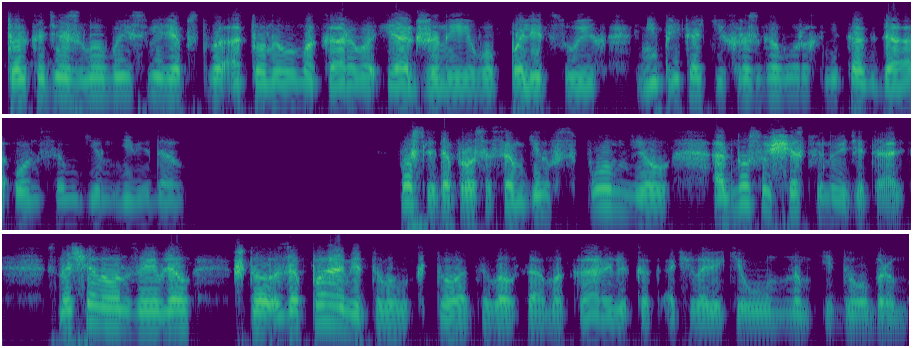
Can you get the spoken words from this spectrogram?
только где злоба и свирепство от Онова Макарова и от жены его по лицу их ни при каких разговорах никогда он Самгин не видал. После допроса Самгин вспомнил одну существенную деталь. Сначала он заявлял, что запамятовал, кто отзывался о Макарове как о человеке умном и добром,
